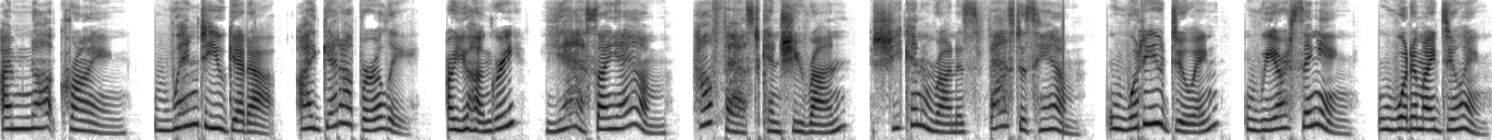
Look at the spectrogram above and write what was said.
I'm not crying. When do you get up? I get up early. Are you hungry? Yes, I am. How fast can she run? She can run as fast as him. What are you doing? We are singing. What am I doing?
